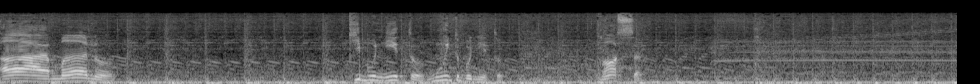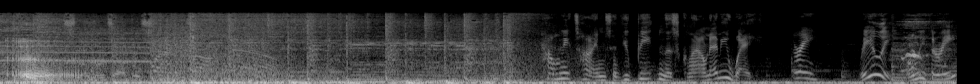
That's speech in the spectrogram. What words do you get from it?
Ah, mano. Que bonito. Muito bonito. Nossa. Times have you beaten this clown anyway? Three. Really? Only three?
